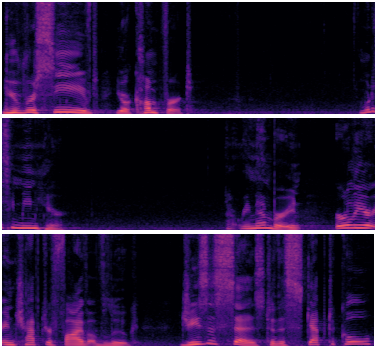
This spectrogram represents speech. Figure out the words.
You've received your comfort. What does he mean here? Now remember, in, earlier in chapter 5 of Luke, Jesus says to the skeptical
